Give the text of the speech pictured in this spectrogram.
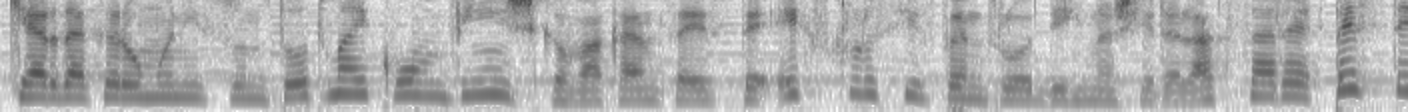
Chiar dacă românii sunt tot mai convinși că vacanța este exclusiv pentru odihnă și relaxare, peste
